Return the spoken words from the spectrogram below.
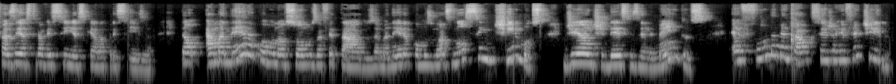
fazer as travessias que ela precisa? Então, a maneira como nós somos afetados, a maneira como nós nos sentimos diante desses elementos, é fundamental que seja refletido.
